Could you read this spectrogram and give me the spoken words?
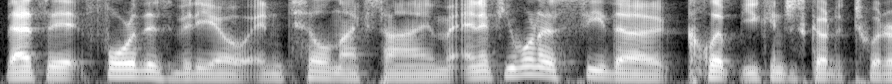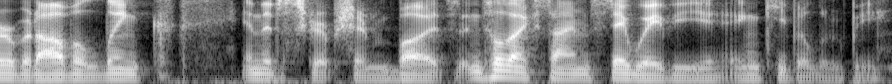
that's it for this video. Until next time. And if you want to see the clip, you can just go to Twitter, but I'll have a link in the description. But until next time, stay wavy and keep it loopy.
